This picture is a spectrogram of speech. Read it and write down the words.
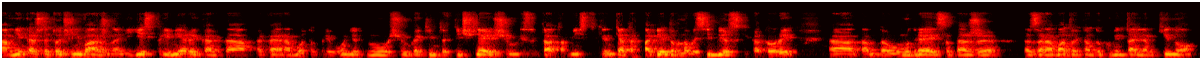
А мне кажется, это очень важно. И есть примеры, когда такая работа приводит, ну, в общем, к каким-то впечатляющим результатам. Есть кинотеатр «Победа» в Новосибирске, который э, там, да, умудряется даже зарабатывать на документальном кино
